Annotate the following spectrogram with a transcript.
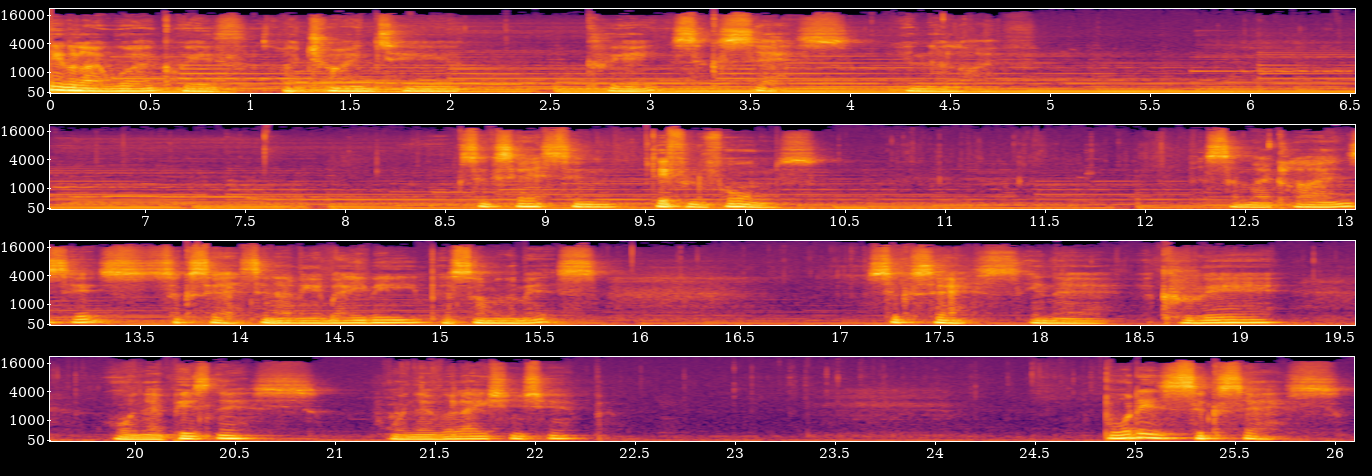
People I work with are trying to create success in their life. Success in different forms. For some of my clients, it's success in having a baby. For some of them, it's success in their career or in their business or in their relationship. But what is success?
